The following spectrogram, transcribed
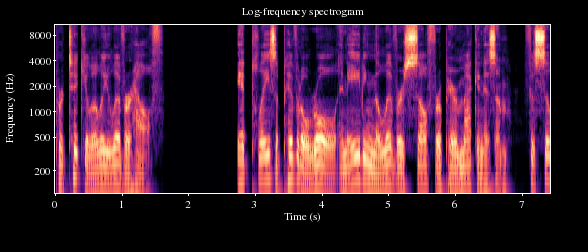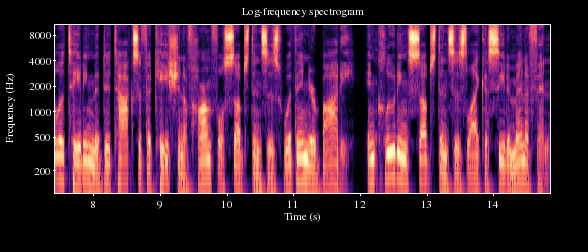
particularly liver health. It plays a pivotal role in aiding the liver's self-repair mechanism, facilitating the detoxification of harmful substances within your body, including substances like acetaminophen,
